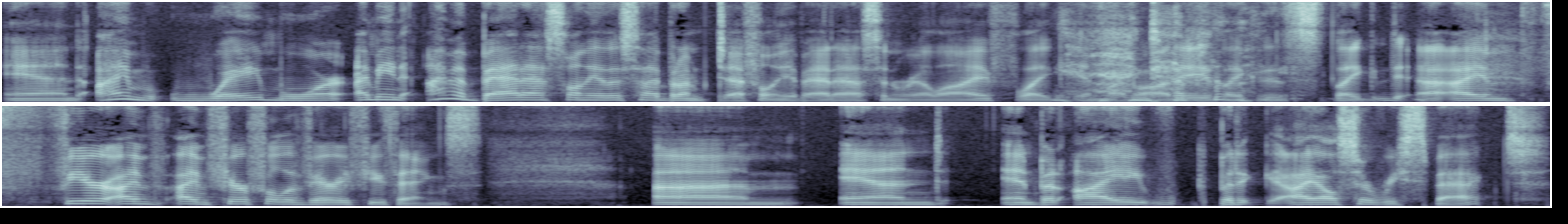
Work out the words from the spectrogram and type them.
and I'm way more. I mean, I'm a badass on the other side, but I'm definitely a badass in real life, like in my body. like it's like I am fear. I'm I'm fearful of very few things. Um, and and but I but I also respect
